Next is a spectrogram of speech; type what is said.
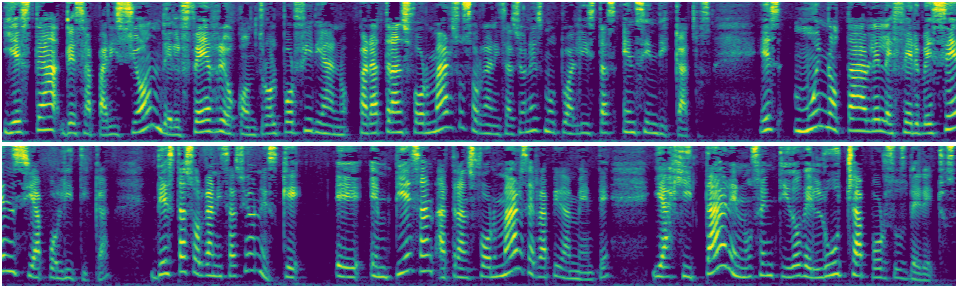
y esta desaparición del férreo control porfiriano para transformar sus organizaciones mutualistas en sindicatos. Es muy notable la efervescencia política de estas organizaciones que eh, empiezan a transformarse rápidamente y agitar en un sentido de lucha por sus derechos.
